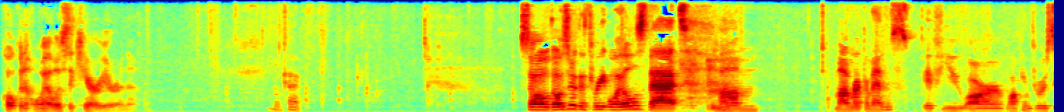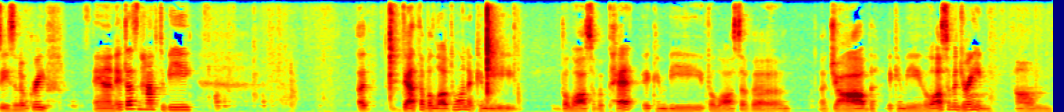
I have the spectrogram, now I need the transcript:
coconut oil as the carrier in it. Okay. So those are the three oils that um, mom recommends if you are walking through a season of grief, and it doesn't have to be a death of a loved one. It can be the loss of a pet. It can be the loss of a a job. It can be the loss of a dream. Um,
